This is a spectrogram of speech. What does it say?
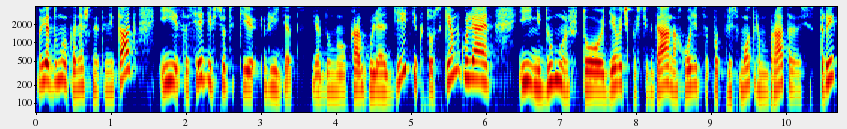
Но я думаю, конечно, это не так, и соседи все-таки видят. Я думаю, как гуляют дети, кто с кем гуляет, и не думаю, что девочка всегда находится под присмотром брата, сестры.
